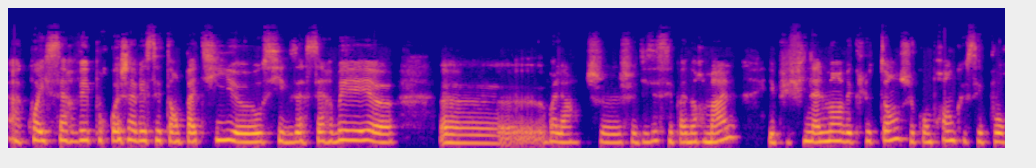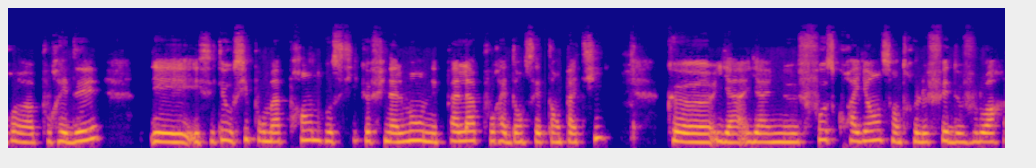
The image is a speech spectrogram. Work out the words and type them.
à quoi ils servaient, pourquoi j'avais cette empathie euh, aussi exacerbée. Euh, voilà, je, je disais c'est pas normal. Et puis finalement, avec le temps, je comprends que c'est pour, pour aider. Et, c'était aussi pour m'apprendre aussi que finalement, on n'est pas là pour être dans cette empathie, qu'il y a, y a, une fausse croyance entre le fait de vouloir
